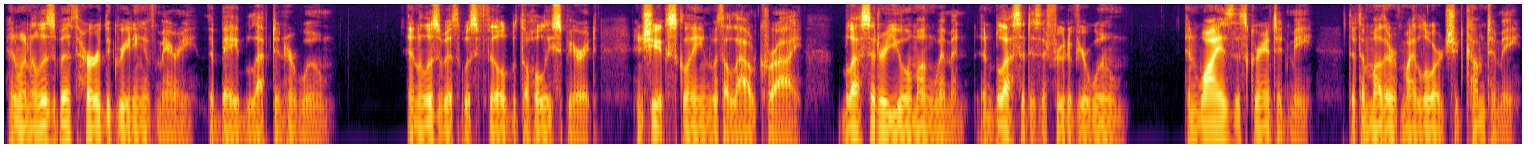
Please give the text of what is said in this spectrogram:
And when Elizabeth heard the greeting of Mary, the babe leapt in her womb. And Elizabeth was filled with the Holy Spirit, and she exclaimed with a loud cry, Blessed are you among women, and blessed is the fruit of your womb. And why is this granted me, that the mother of my Lord should come to me?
